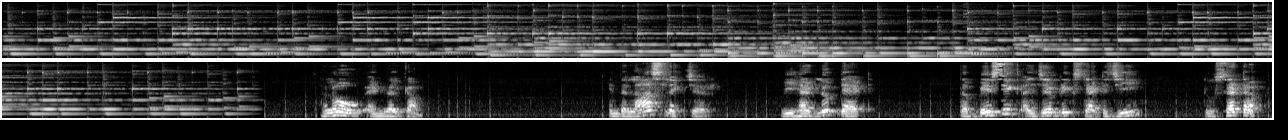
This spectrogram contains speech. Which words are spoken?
Hello and welcome. In the last lecture, we had looked at the basic algebraic strategy to set up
